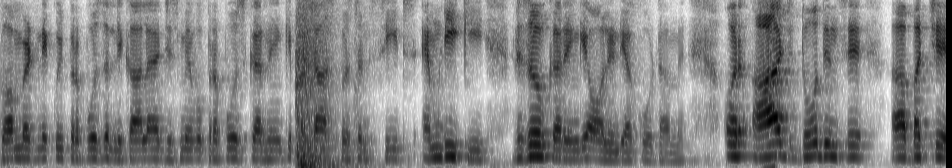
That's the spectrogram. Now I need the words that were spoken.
गवर्नमेंट ने कोई प्रपोजल निकाला है जिसमें वो प्रपोज कर रहे हैं कि 50 परसेंट सीट्स एमडी की रिज़र्व करेंगे ऑल इंडिया कोटा में। और आज दो दिन से बच्चे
